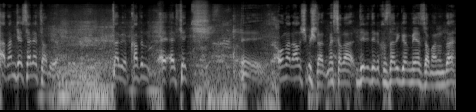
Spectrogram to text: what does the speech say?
adam cesaret alıyor. Tabii kadın e, erkek e, onlar alışmışlar. Mesela diri diri kızları gömmeye zamanında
